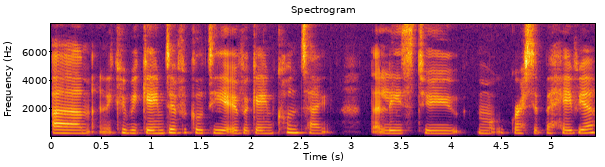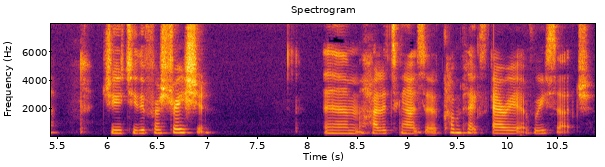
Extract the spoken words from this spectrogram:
um, and it could be game difficulty over game content that leads to more aggressive behaviour due to the frustration, um, highlighting out as a complex area of research.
